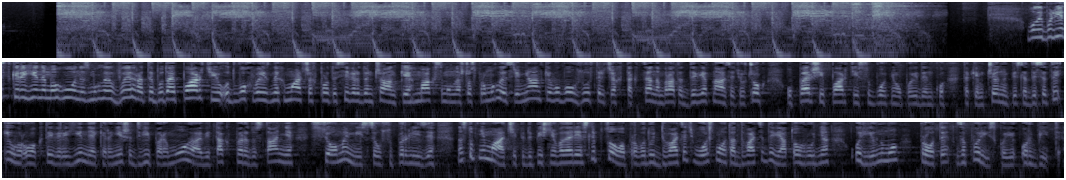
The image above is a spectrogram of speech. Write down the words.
Волейболістки Регіни Могу не змогли виграти бодай партію у двох виїзних матчах проти Сєвєродончанки. Максимум, на що спромогли рівнянки в обох зустрічах, так це набрати 19 очок у першій партії суботнього поєдинку. Таким чином, після 10 ігор у активі Регіни, як і раніше, дві перемоги, а відтак передостаннє сьоме місце у суперлізі. Наступні матчі підопічні Валерія Сліпцова проведуть 28 та 29 грудня у Рівному проти Запорізької орбіти.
